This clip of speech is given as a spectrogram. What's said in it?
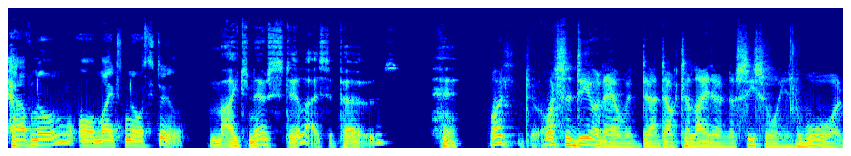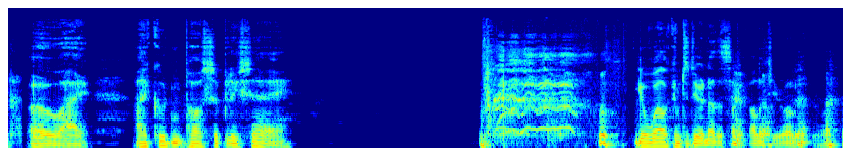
Have known or might know still. Might know still, I suppose. What What's the deal there with uh, Dr. Leiter and the Cecil, his ward? oh, I, I couldn't possibly say. You're welcome to do another psychology roll. if you want.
